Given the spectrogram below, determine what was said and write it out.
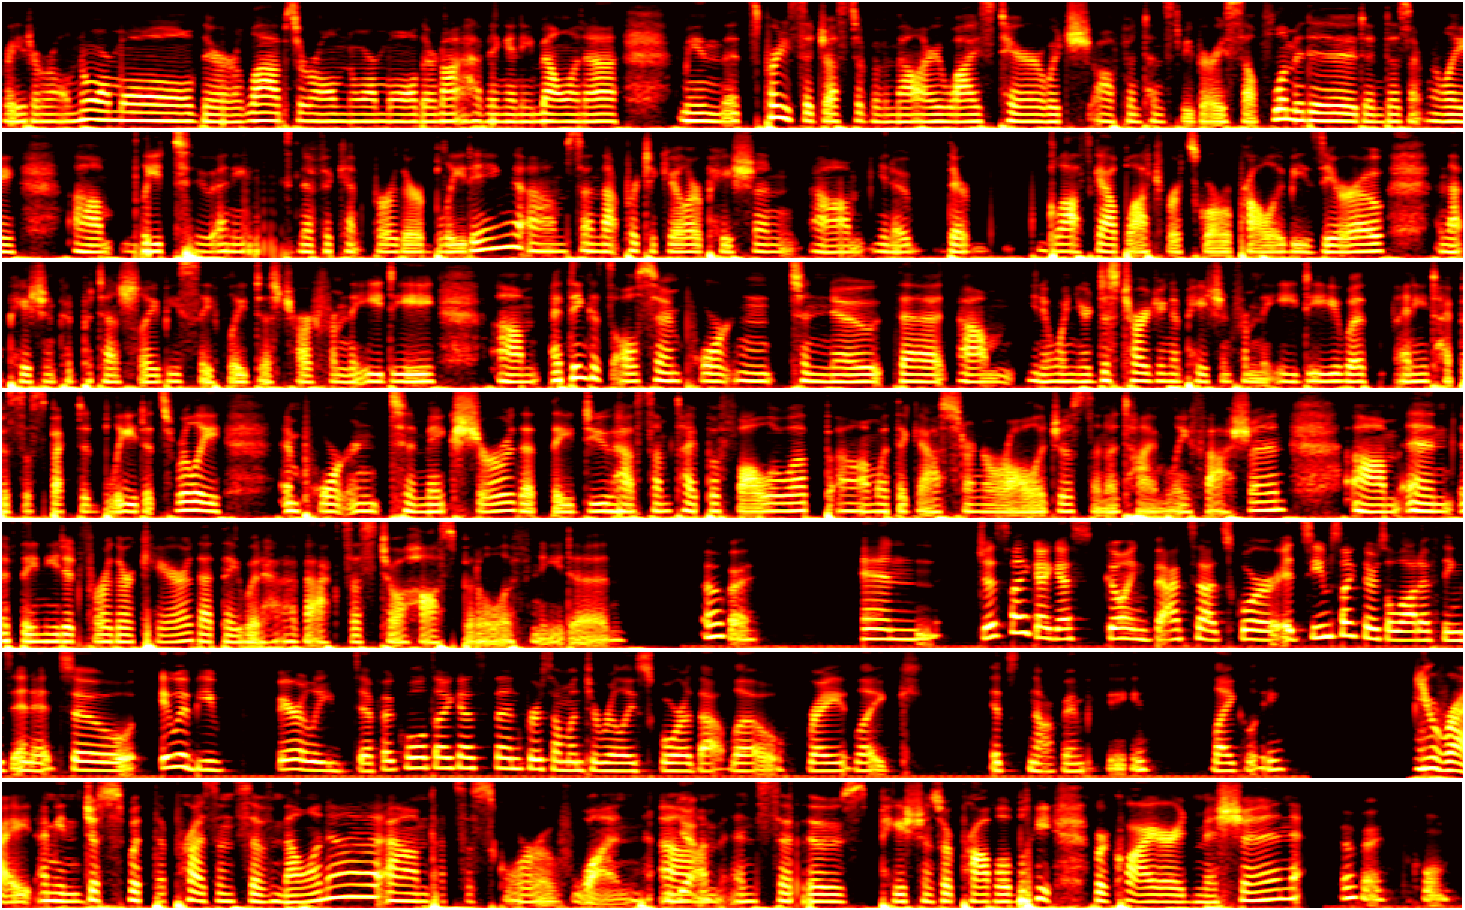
rate are all normal, their labs are all normal, they're not having any melena. I mean, it's pretty suggestive of a Mallory-Weiss tear, which often tends to be very self-limited and doesn't really um, lead to any significant further bleeding. Um, so in that particular patient, um, you know, their Glasgow Blatchford score would probably be zero, and that patient could potentially be safely discharged from the ED. Um, I think it's also important to note that um, you know when you're discharging a patient from the ED with any type of suspected bleed, it's really important to make sure that they do have some type of follow up um, with a gastroenterologist in a timely fashion, um, and if they needed further care, that they would have access to a hospital if needed. Okay, and just like I guess going back to that score, it seems like there's a lot of things in it. So it would be fairly difficult, I guess, then for someone to really score that low, right? Like it's not going to be likely. You're right. I mean, just with the presence of melena, um, that's a score of one. Um, yeah. And so those patients would probably require admission. Okay, cool.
